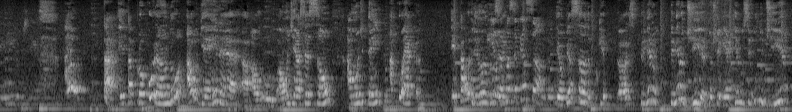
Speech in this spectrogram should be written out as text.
Meu Deus. Tá, ele tá procurando alguém, né, a- a- aonde é a seção, aonde tem a cueca. Ele tá olhando. Isso é você pensando. Eu pensando, porque ó, esse primeiro, primeiro dia que eu cheguei aqui, no segundo dia,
